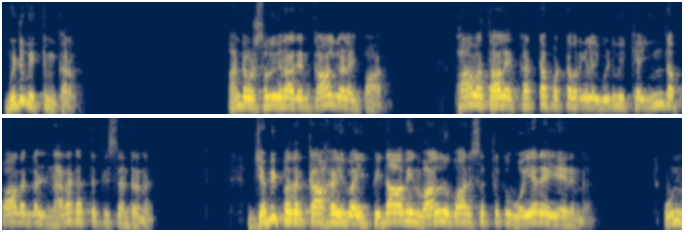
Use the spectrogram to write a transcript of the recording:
விடுவிக்கும் கரம். ஆண்டவர் சொல்கிறார் என் கால்களை பார். பாவத்தாலே கட்டப்பட்டவர்களை விடுவிக்க இந்த பாதங்கள் நரகத்துக்கு சென்றன. ஜெபிப்பதற்காக இவை பிதாவின் வலது பாரிசத்துக்கு உயரே ஏறின. உன்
